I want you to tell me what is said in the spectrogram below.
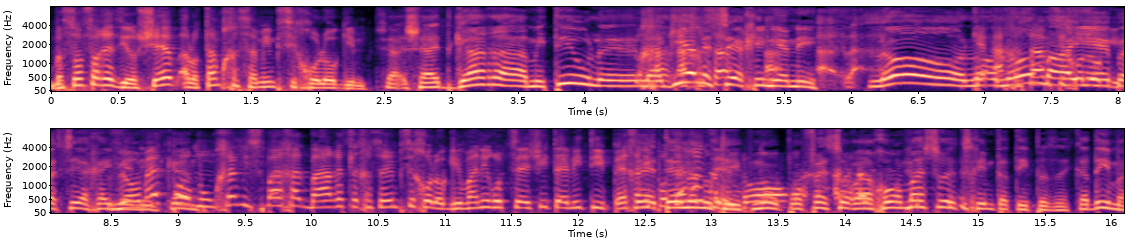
בסוף הרי זה יושב על אותם חסמים פסיכולוגיים. שה- שהאתגר האמיתי הוא ל- להגיע החסם- לשיח ענייני. לא, כן, לא, לא מה יהיה. בשיח הענייני. ועומד פה כן. מומחה מספר אחת בארץ לחסמים פסיכולוגיים, ואני רוצה שייתן לי טיפ איך זה, אני תן פותר לנו את זה. טיפ, נו, פרופסור, אנחנו ממש צריכים את הטיפ הזה. קדימה.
